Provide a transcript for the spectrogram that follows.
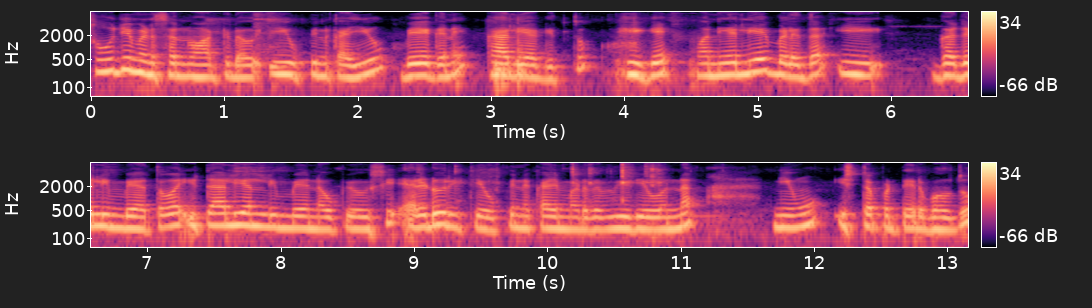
ಸೂಜಿ ಮೆಣಸನ್ನು ಹಾಕಿದ ಈ ಉಪ್ಪಿನಕಾಯಿಯು ಬೇಗನೆ ಖಾಲಿಯಾಗಿತ್ತು. ಹೀಗೆ ಮನೆಯಲ್ಲಿಯೇ ಬೆಳೆದ ಈ ಗಜಲಿಂಬೆ ಅಥವಾ ಇಟಾಲಿಯನ್ ಲಿಂಬೆಯನ್ನು ಉಪಯೋಗಿಸಿ ಎರಡೂ ರೀತಿಯ ಉಪ್ಪಿನಕಾಯಿ ಮಾಡಿದ ವಿಡಿಯೋವನ್ನು ನೀವು ಇಷ್ಟಪಟ್ಟಿರಬಹುದು.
